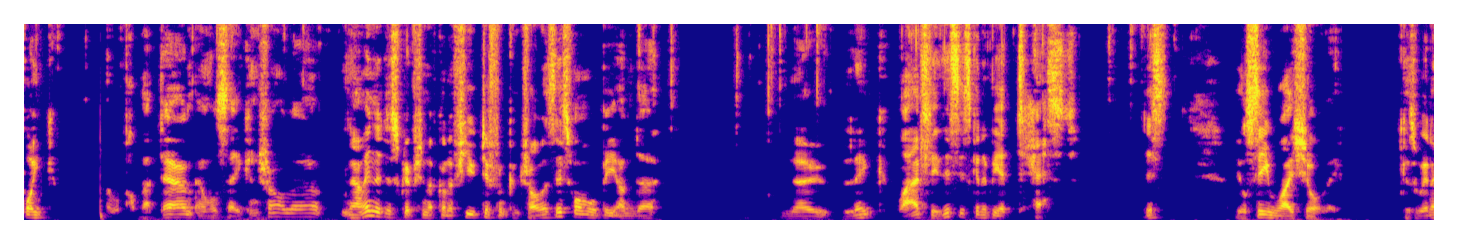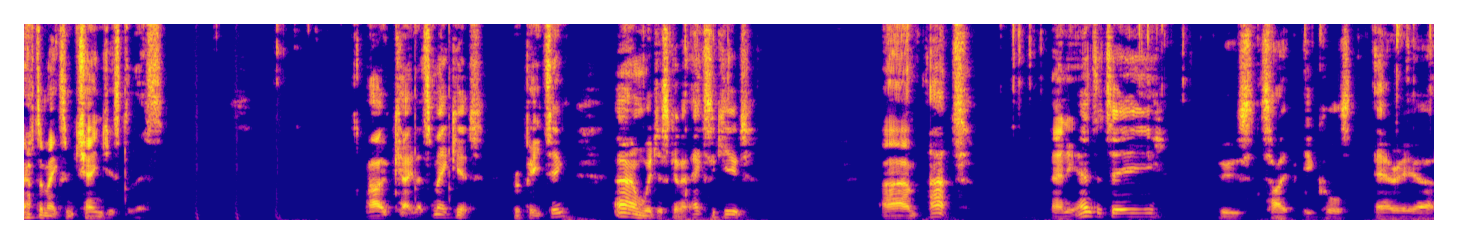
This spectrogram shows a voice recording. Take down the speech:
Boink. And we'll pop that down and we'll say controller. Now in the description I've got a few different controllers. This one will be under no link. Well actually this is going to be a test. This you'll see why shortly. Because we're going to have to make some changes to this. Okay, let's make it repeating. And we're just going to execute um, at any entity whose type equals area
